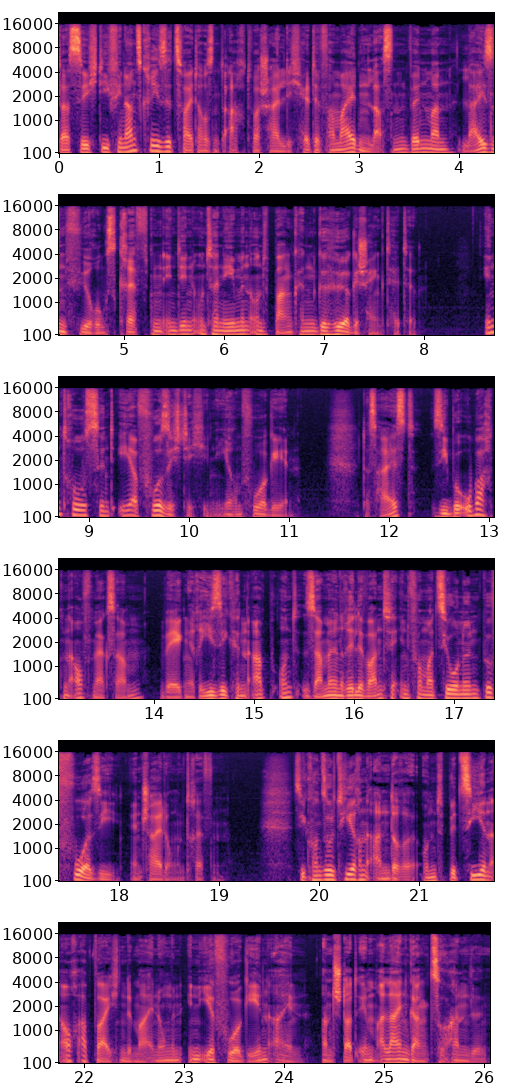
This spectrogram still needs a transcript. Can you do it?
dass sich die Finanzkrise 2008 wahrscheinlich hätte vermeiden lassen, wenn man leisen Führungskräften in den Unternehmen und Banken Gehör geschenkt hätte. Intros sind eher vorsichtig in ihrem Vorgehen. Das heißt, sie beobachten aufmerksam, wägen Risiken ab und sammeln relevante Informationen, bevor sie Entscheidungen treffen. Sie konsultieren andere und beziehen auch abweichende Meinungen in ihr Vorgehen ein, anstatt im Alleingang zu handeln.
